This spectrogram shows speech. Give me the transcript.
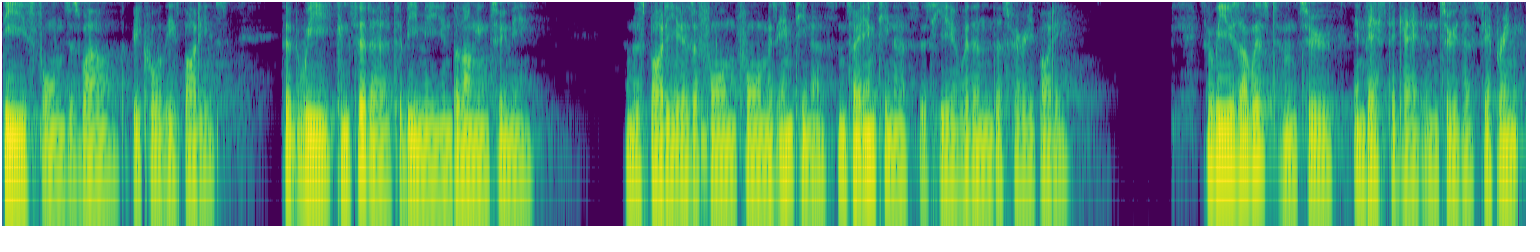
these forms as well, that we call these bodies, that we consider to be me and belonging to me. And this body is a form, form is emptiness, and so emptiness is here within this very body. So we use our wisdom to investigate into the separating,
